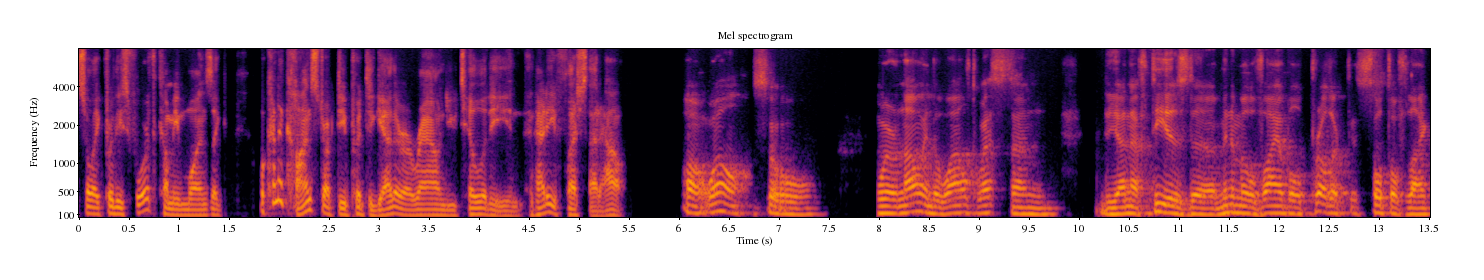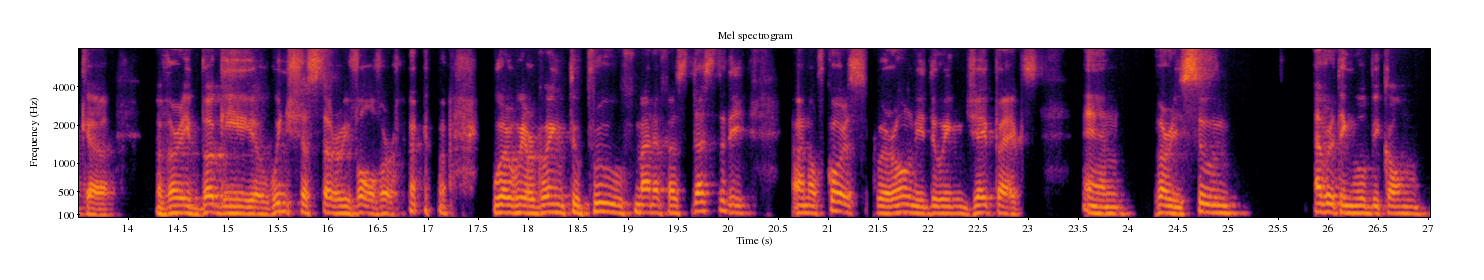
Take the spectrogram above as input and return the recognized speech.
So, like for these forthcoming ones, like what kind of construct do you put together around utility and, and how do you flesh that out? Oh, well, so we're now in the Wild West, and the NFT is the minimal viable product. It's sort of like a, a very buggy uh, Winchester revolver, where we are going to prove manifest destiny. And of course, we're only doing JPEGs. And very soon, everything will become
